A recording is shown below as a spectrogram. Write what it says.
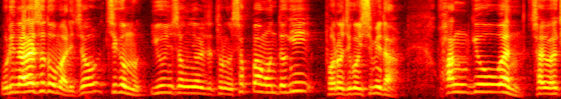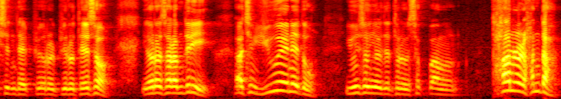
우리나라에서도 말이죠. 지금 윤석열 대통령 석방 운동이 벌어지고 있습니다. 황교안 자유혁신 대표를 비롯해서 여러 사람들이 아, 지금 유엔에도 윤석열 대통령 석방 탄을 한다.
